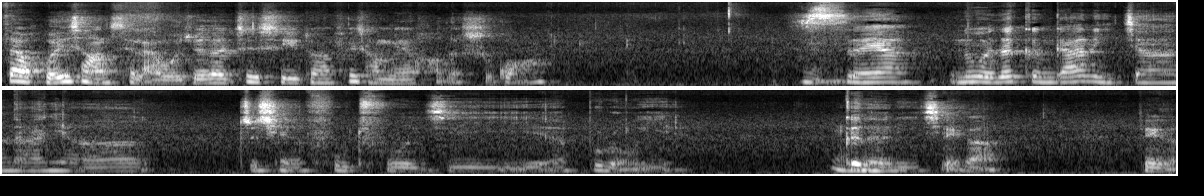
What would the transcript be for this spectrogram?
再回想起来，我觉得这是一段非常美好的时光。是呀，侬会得更加理解㑚娘之前付出以及伊不容易，更能理解。对个，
